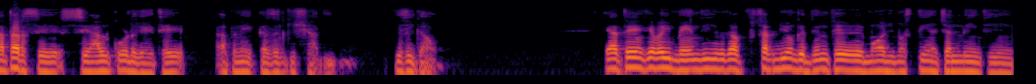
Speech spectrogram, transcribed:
قطر سے سیال کوٹ گئے تھے اپنے کزن کی شادی میں کسی گاؤں کہتے ہیں کہ بھائی مہندی کا سردیوں کے دن تھے موج مستیاں چل رہی تھیں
